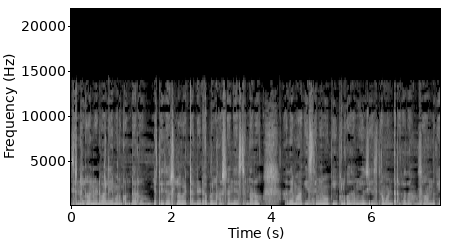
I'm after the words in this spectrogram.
సెంట్రల్ గవర్నమెంట్ వాళ్ళు ఏమనుకుంటారు? మీరు రిజర్వ్స్లో పెట్టండి డబ్బులు నాశనం చేస్తున్నారు. అదే మాకు ఇస్తే మేము పీపుల్ కోసం యూజ్ చేస్తామంటారు కదా. సో అందుకే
